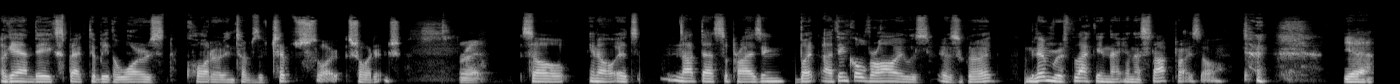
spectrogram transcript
again they expect to be the worst quarter in terms of chip shortage. Right. So you know it's not that surprising, but I think overall it was it was good. It didn't reflect in the in the stock price though. yeah,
